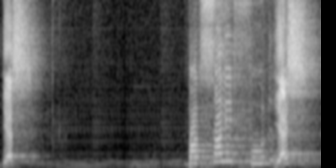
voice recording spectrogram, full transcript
Yes? But solid food. Yes?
